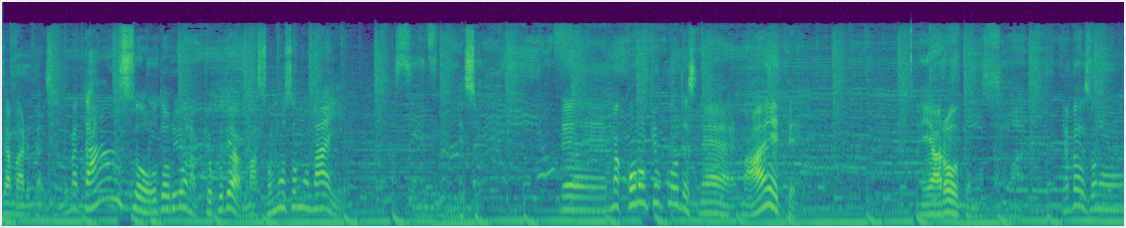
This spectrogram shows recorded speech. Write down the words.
刻まれたりする、まあ、ダンスを踊るような曲ではまあそもそもないんですよ。で、まあ、この曲をですね、まあ、あえてやろうと思ったのはやっぱりその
